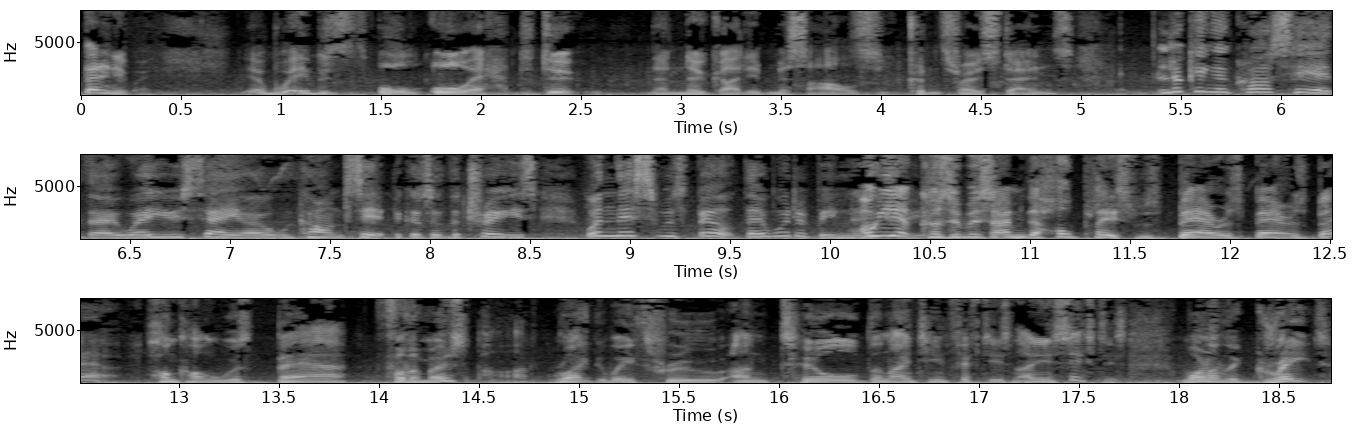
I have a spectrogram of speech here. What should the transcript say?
But anyway, it, it was all all they had to do. Then no guided missiles. You couldn't throw stones. Looking across here, though, where you say, "Oh, we can't see it because of the trees," when this was built, there would have been no. Oh yeah, because it was. I mean, the whole place was bare as bare as bare. Hong Kong was bare for the most part, right the way through until the 1950s, 1960s. One of the great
